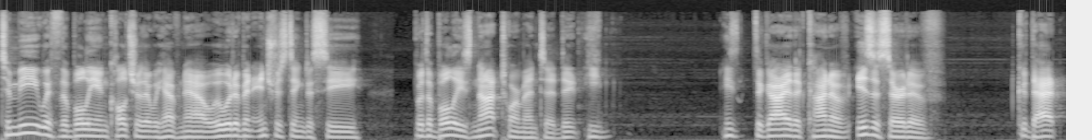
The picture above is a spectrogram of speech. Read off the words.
to me with the bullying culture that we have now. It would have been interesting to see where the bully's not tormented. He he's the guy that kind of is assertive. That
